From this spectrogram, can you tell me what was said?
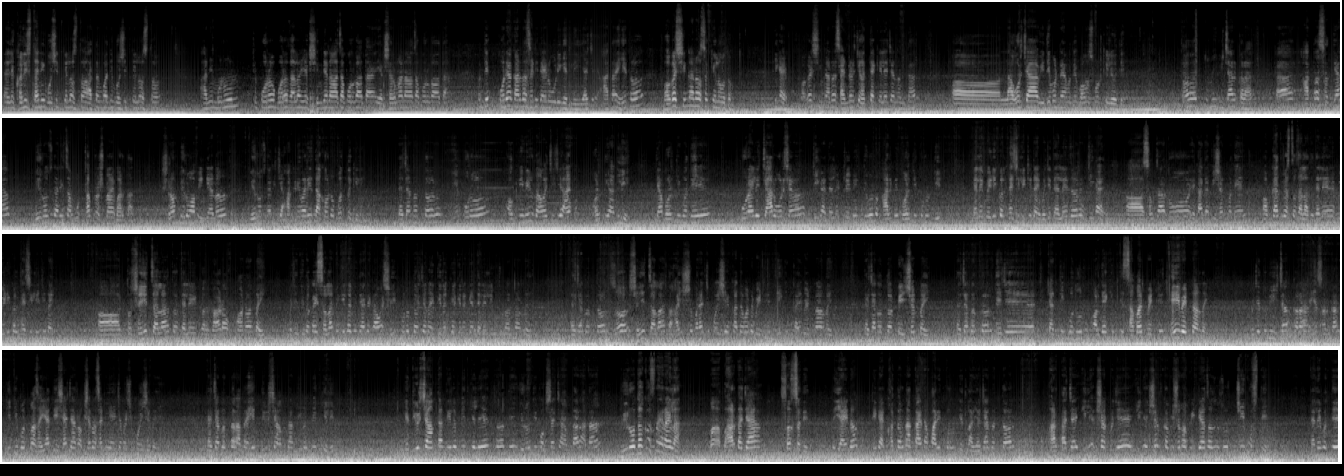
त्याला खलिस्तानी घोषित केलं असतं आतंकवादी घोषित केलं असतं. आणि म्हणून ते पोरं बरं झालं. एक शिंदे नावाचा पोरगा होता एक शर्मा नावाचा पोरगा होता. पण ते कोण्या कारणासाठी त्याने उडी घेतली? याचे आता हे तर भगतसिंगानं असं केलं होतं. ठीक आहे. भगतसिंगानं सँडरची हत्या केल्याच्यानंतर लाहोरच्या विधिमंडळामध्ये बॉम्बस्फोट केले होते. तर तुम्ही विचार करा का आता सध्या बेरोजगारीचा मोठा प्रश्न आहे भारतात. श्रम ब्युरो ऑफ इंडियानं बेरोजगारीची आकडेवारी दाखवणं बंद केली. त्याच्यानंतर हे पोरं अग्निवीर नावाची जी आहे भरती आणली त्या भरतीमध्ये पोरायले चार वर्ष ठीक आहे त्याला ट्रेनिंग देऊन आर्मीत भरती करून घेत त्याला मेडिकल फॅसिलिटी नाही. म्हणजे त्याला जर ठीक आहे समजा तो एखाद्या पेशंटमध्ये अपघातग्रस्त झाला तर त्याला मेडिकल फॅसिलिटी नाही. तो शहीद झाला तर त्याला गार्ड ऑफ ऑनर नाही. म्हणजे तिथं काही सलामी गिलामी त्याला गावात शहीद म्हणून दर्जा नाही. तिरंग्या गिरंग्या त्याला लिमिटून आणणार नाही. त्याच्यानंतर जर शहीद झाला तर आयुष्यभराचे पैसे एखाद्या मला भेटले ते काही भेटणार नाही. त्याच्यानंतर पेन्शन नाही. त्याच्यानंतर ते जे कॅन्टीनमधून अर्ध्या किमतीत सामान भेटते हेही भेटणार नाही. म्हणजे तुम्ही विचार करा हे सरकार किती बदमाश आहे? या देशाच्या रक्षणासाठी याच्यापाशी पैसे नाही. त्याच्यानंतर आता हे दीडशे आमदार निलंबित केले. हे दीडशे आमदार निलंबित केले तर ते विरोधी पक्षाचे आमदार आता विरोधकच नाही राहिला. मा- भारताच्या संसदेत. तर यायनं ठीक आहे खतरनाक कायदा पारित करून घेतला. याच्यानंतर भारताच्या इलेक्शन म्हणजे इलेक्शन कमिशन ऑफ इंडियाचा जो जो चीफ असते त्याला म्हणते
